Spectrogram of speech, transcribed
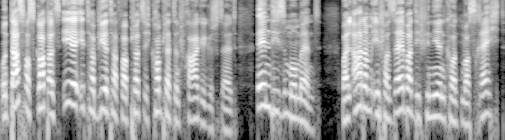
Und das, was Gott als Ehe etabliert hat, war plötzlich komplett in Frage gestellt. In diesem Moment. Weil Adam und Eva selber definieren konnten, was Recht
